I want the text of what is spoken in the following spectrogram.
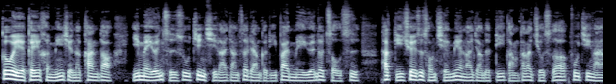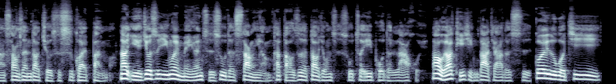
各位也可以也很明显的看到，以美元指数近期来讲，这两个礼拜美元的走势。它的确是从前面来讲的低档，大概九十二附近来讲上升到九十四块半嘛。那也就是因为美元指数的上扬，它导致了道琼指数这一波的拉回。那我要提醒大家的是，各位如果记忆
